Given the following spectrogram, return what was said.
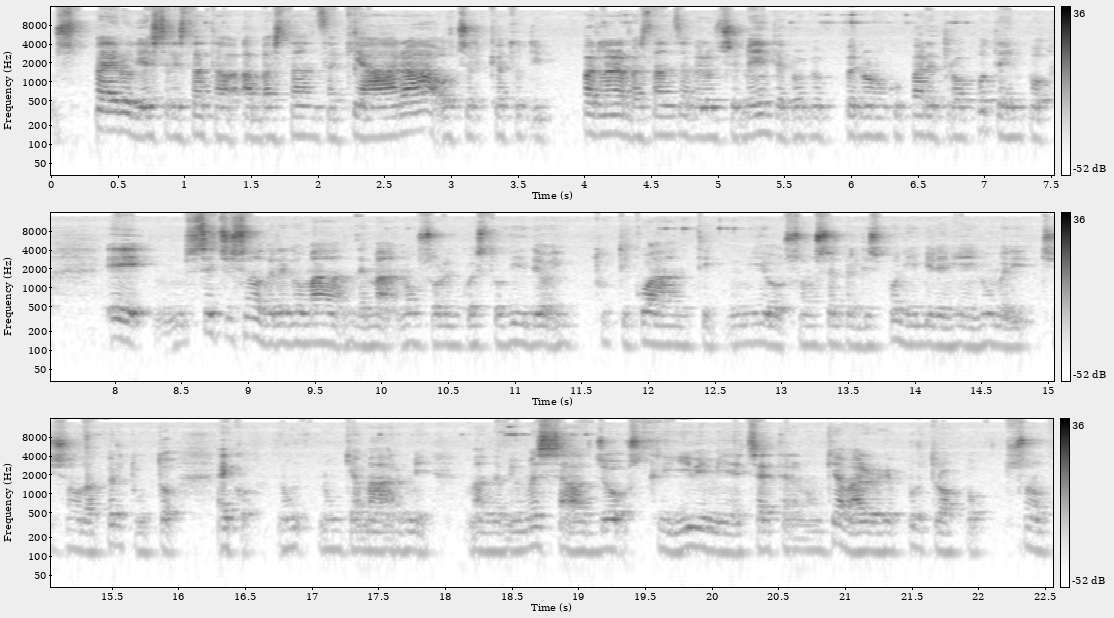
spero di essere stata abbastanza chiara, ho cercato di parlare abbastanza velocemente proprio per non occupare troppo tempo e mm, se ci sono delle domande, ma non solo in questo video, in tutti quanti, io sono sempre disponibile, i miei numeri ci sono dappertutto, ecco, non, non chiamarmi, mandami un messaggio, scrivimi, eccetera, non chiamare perché purtroppo sono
